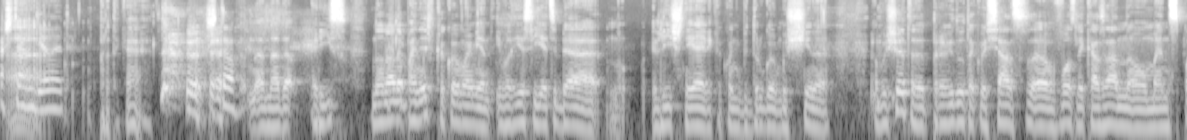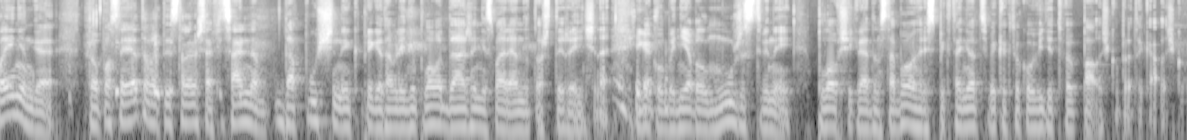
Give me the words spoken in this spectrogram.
А что он делает? Протыкает. Что? На- Надо рис, но надо понять, в какой момент. И вот если я тебя, ну, лично я или какой-нибудь другой мужчина обучу это, проведу такой сеанс э, возле казанного мэнсплейнинга, то после этого ты становишься официально допущенный к приготовлению плова, даже несмотря на то, что ты женщина. И какой бы не был мужественный пловщик рядом с тобой, он респектанет тебя, как только увидит твою палочку-протыкалочку.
